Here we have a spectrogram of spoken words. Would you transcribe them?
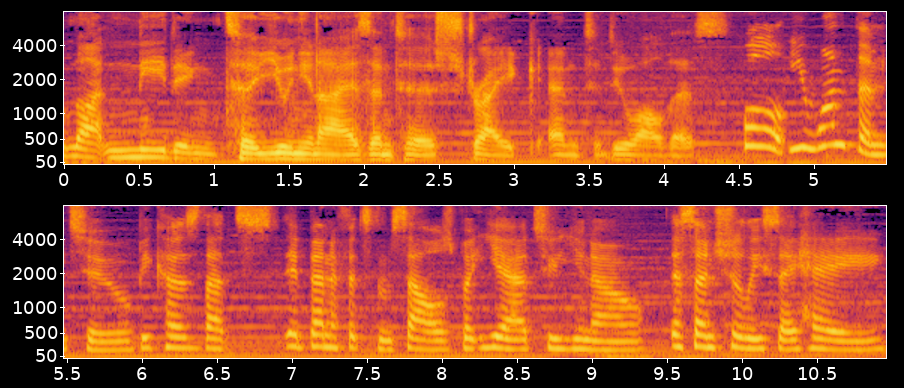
not needing to unionize and to strike and to do all this Well, you want them to because that's it benefits themselves, but yeah, to you know, essentially say, "Hey,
